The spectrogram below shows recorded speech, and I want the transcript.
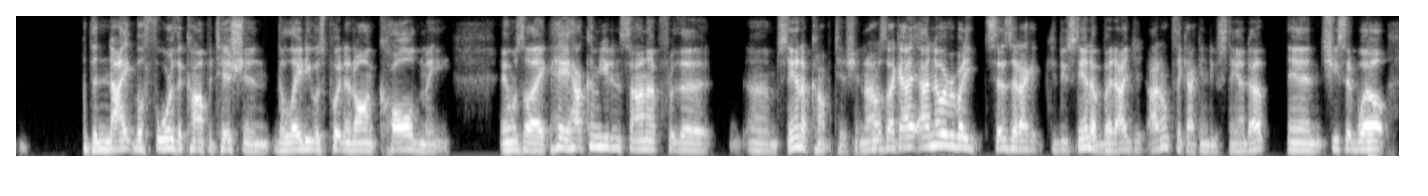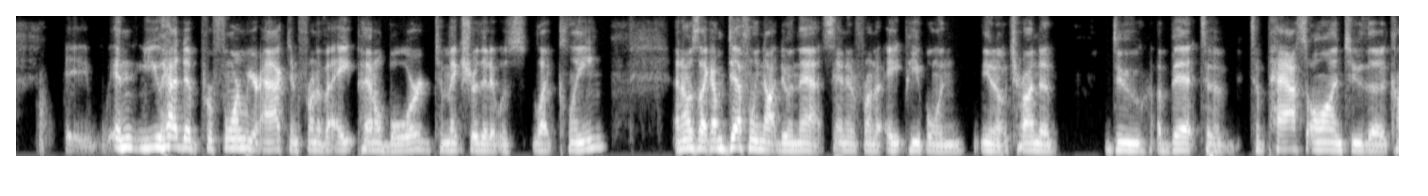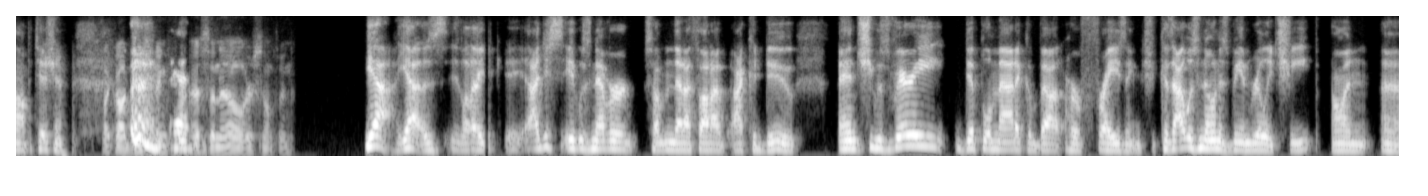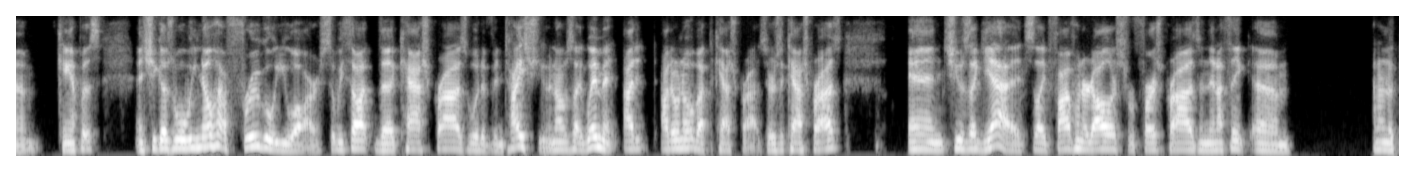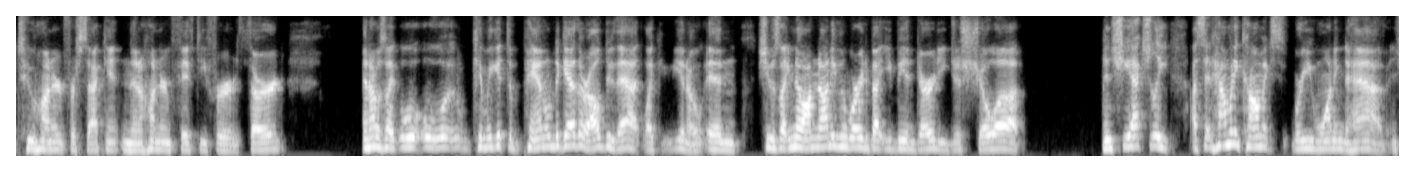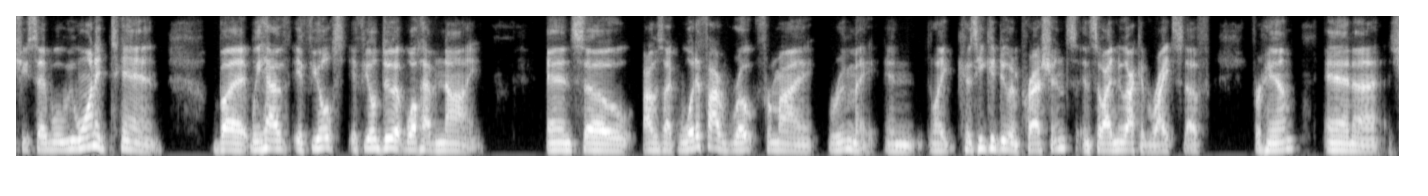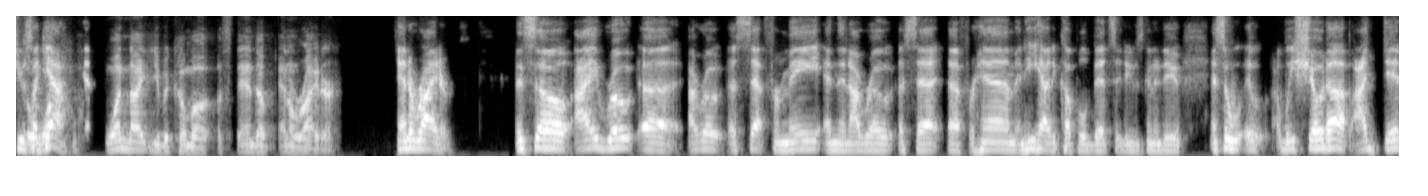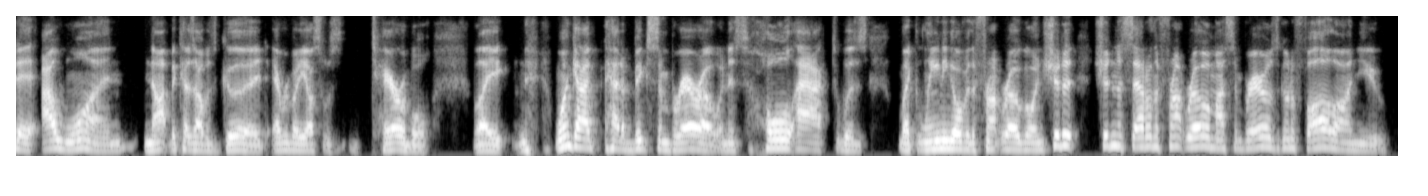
the night before the competition, the lady was putting it on called me and was like, "Hey, how come you didn't sign up for the um, stand up competition?" And I was like, I, "I know everybody says that I could do stand up, but I I don't think I can do stand up." And she said, "Well, eh, and you had to perform your act in front of an eight panel board to make sure that it was like clean." And I was like, "I'm definitely not doing that, standing in front of eight people and you know trying to do a bit to to pass on to the competition like auditioning for snl or something yeah yeah it was like i just it was never something that i thought i, I could do. And she was very diplomatic about her phrasing. Because i was known as being really cheap on um, campus. And she goes well we know how frugal you are so we thought the cash prize would have enticed you. And i was like wait a minute i, I don't know about the cash prize. There's a cash prize? And she was like yeah it's like $500 for first prize and then i think um, I don't know, 200 for second and then 150 for third. And I was like, well, well, can we get the panel together? I'll do that. Like, you know, and she was like, no, I'm not even worried about you being dirty. Just show up. And she actually, I said, how many comics were you wanting to have? And she said, well, we wanted 10, but we have, if you'll, if you'll do it, we'll have nine. And so I was like, what if I wrote for my roommate and like, cause he could do impressions. And so I knew I could write stuff for him. And uh, she was so like, one, "Yeah." One night you become a, a stand-up and a writer. And a writer. And so I wrote uh, I wrote a set for me, and then I wrote a set uh, for him, and he had a couple of bits that he was going to do. And so it, we showed up. I did it. I won not because I was good. Everybody else was terrible. Like one guy had a big sombrero, and his whole act was like leaning over the front row, going, "Should it shouldn't have sat on the front row? My sombrero is going to fall on you."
